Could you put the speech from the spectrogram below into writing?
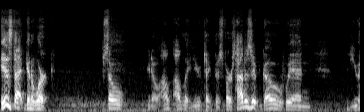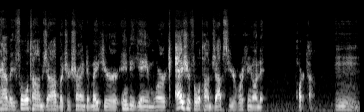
is that going to work? So, you know, I'll I'll let you take this first. How does it go when you have a full time job, but you're trying to make your indie game work as your full time job, so you're working on it part time? Mm,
